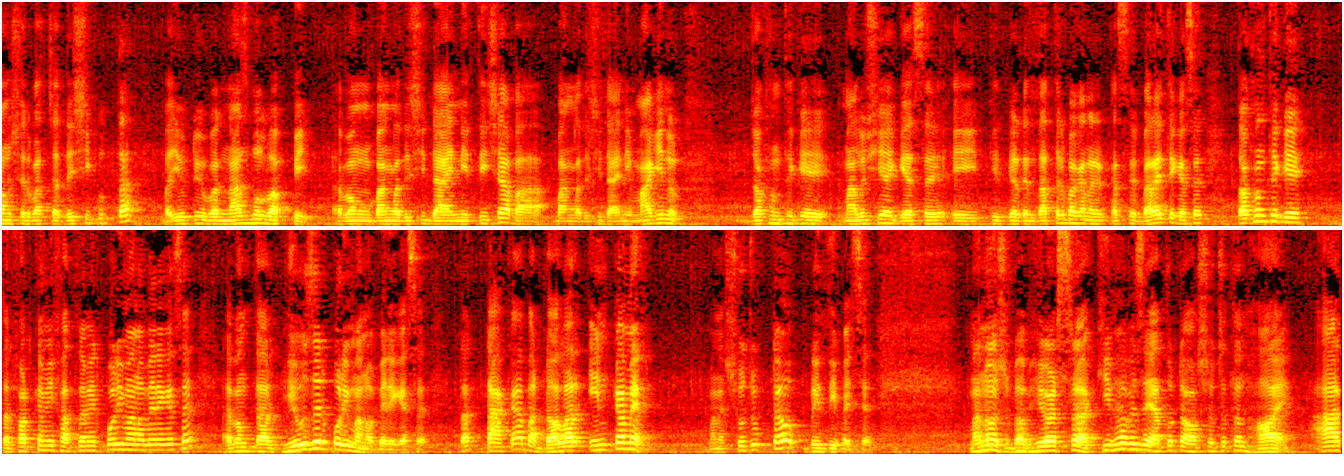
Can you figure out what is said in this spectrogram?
মানুষের বাচ্চা দেশি কুত্তা বা ইউটিউবার নাজমুল বাপ্পি এবং বাংলাদেশি ডাইনি তিশা বা বাংলাদেশি ডাইনি মাগিনুর যখন থেকে মালয়েশিয়ায় গেছে, এই টিট গার্ডেন দাঁতের বাগানের কাছে বেড়াইতে গেছে, তখন থেকে তার ফটকামি ফাতরামির পরিমাণও বেড়ে গেছে এবং তার ভিউজের পরিমাণও বেড়ে গেছে। তার টাকা বা ডলার ইনকামের মানে সুযোগটাও বৃদ্ধি পাইছে। মানুষ বা ভিউয়ার্সরা কীভাবে যে এতটা অসচেতন হয়, আর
